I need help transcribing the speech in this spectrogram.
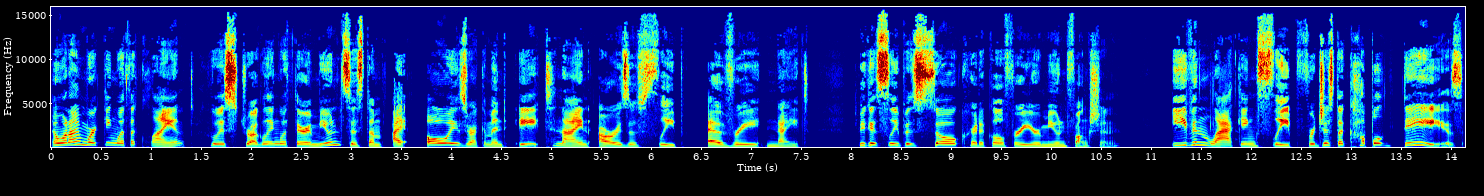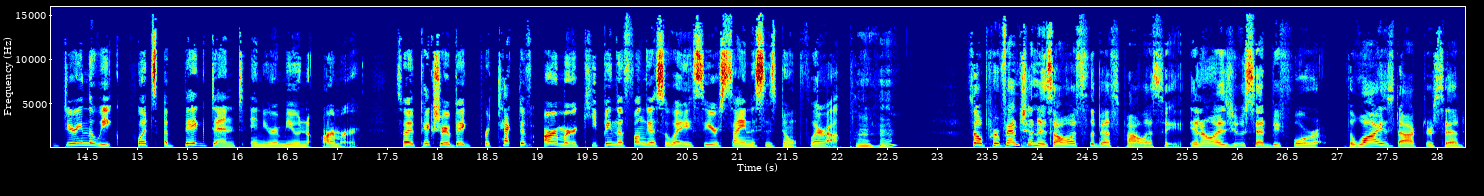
And when I'm working with a client who is struggling with their immune system, I always recommend eight to nine hours of sleep every night because sleep is so critical for your immune function. Even lacking sleep for just a couple days during the week puts a big dent in your immune armor. So I picture a big protective armor keeping the fungus away so your sinuses don't flare up. Mm-hmm. So prevention is always the best policy. You know, as you said before, the wise doctor said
